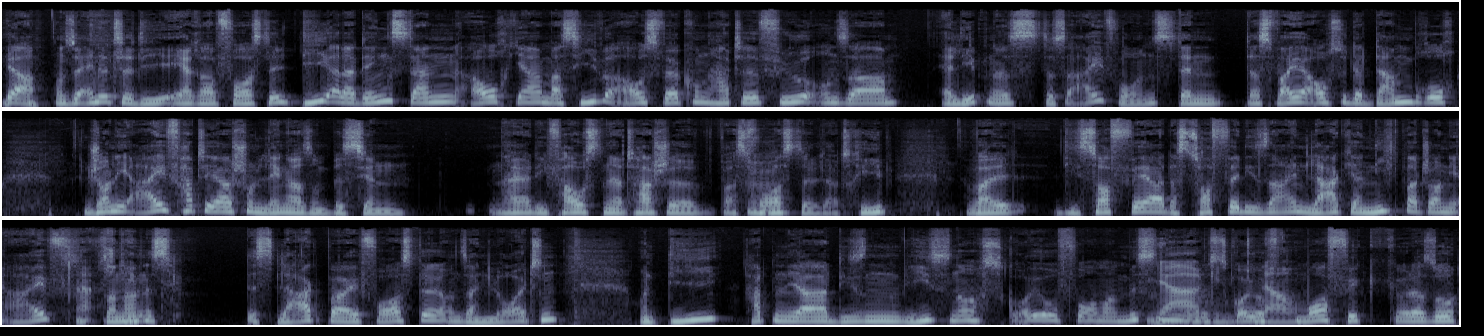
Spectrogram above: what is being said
Ja, und so endete die Ära Forstel, die allerdings dann auch ja massive Auswirkungen hatte für unser Erlebnis des iPhones, denn das war ja auch so der Dammbruch. Johnny Ive hatte ja schon länger so ein bisschen, naja, die Faust in der Tasche, was mhm. Forstel da trieb weil die Software, das Software-Design lag ja nicht bei Johnny Ive, ja, sondern es, es lag bei Forstel und seinen Leuten. Und die hatten ja diesen, wie hieß es noch, Skeuoformer Missen ja, oder Skeuomorphic genau. oder so.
